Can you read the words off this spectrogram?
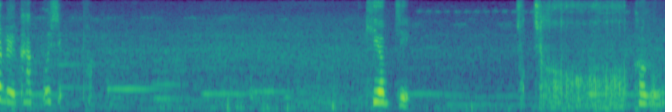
코를 갖고 싶어. 귀엽지? 촉촉하고.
